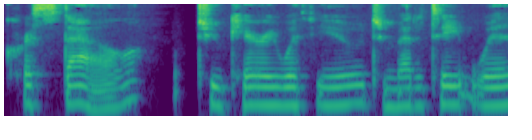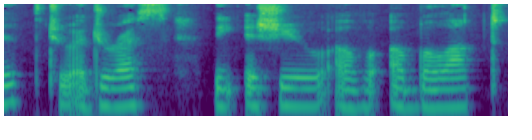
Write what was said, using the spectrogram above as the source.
crystal to carry with you, to meditate with, to address the issue of a blocked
